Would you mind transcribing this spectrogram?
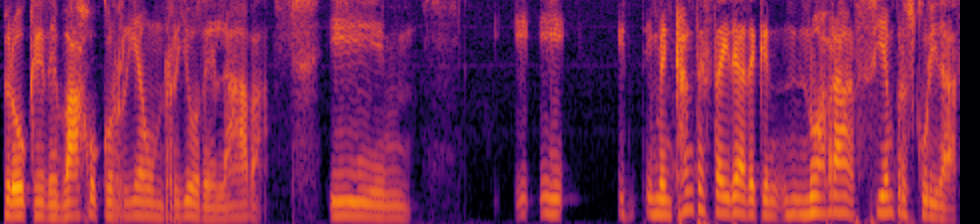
pero que debajo corría un río de lava. Y, y, me encanta esta idea de que no habrá siempre oscuridad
